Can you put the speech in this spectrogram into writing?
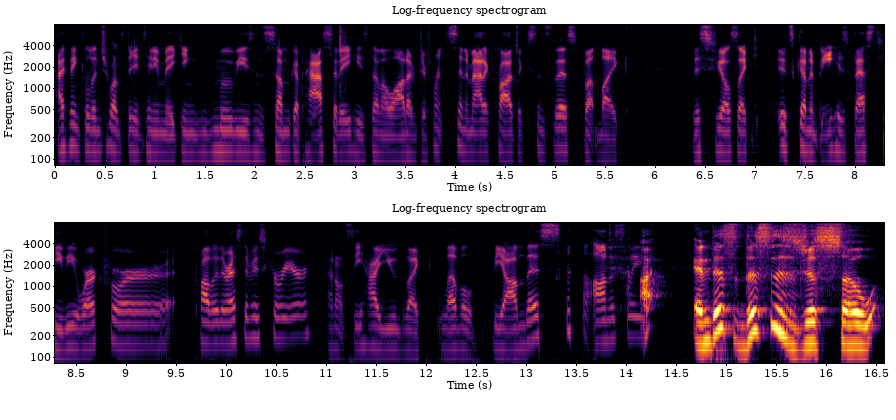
I think Lynch wants to continue making movies in some capacity. He's done a lot of different cinematic projects since this, but like, this feels like it's gonna be his best TV work for probably the rest of his career. I don't see how you like level beyond this, honestly. I- and this this is just so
